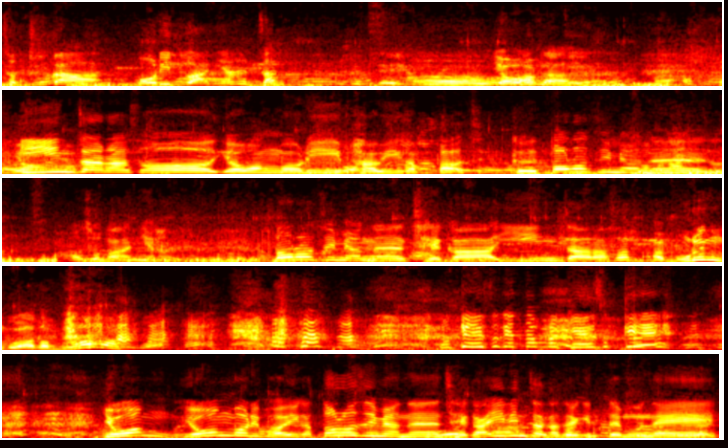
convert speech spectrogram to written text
저 누가 머리도 아니야 한자? 그치? 어, 여왕 맞아. 2인자라서 여왕머리 바위가 빠, 그 떨어지면은 어 저거 아니야. 떨어지면은 제가 2인자라서 아 모르는 거야. 나 뭐라고 하는 거야? 너 계속했단 말 계속해. 여왕 여왕머리 바위가 떨어지면은 제가 1인자가 되기 때문에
